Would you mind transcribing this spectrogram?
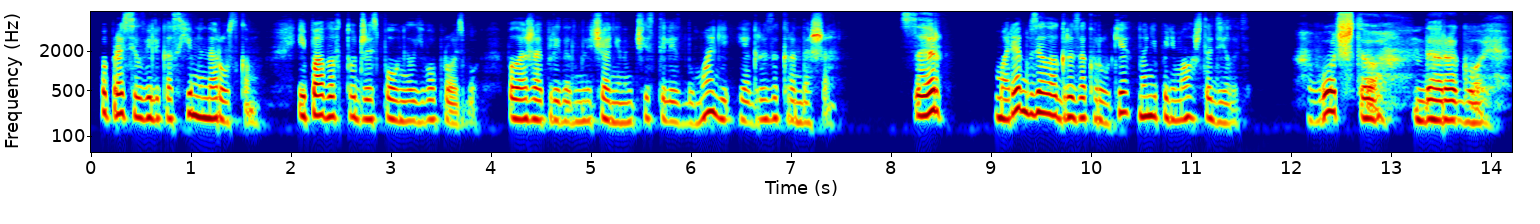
— попросил великосхимный на русском. И Павлов тут же исполнил его просьбу, положа перед англичанином чистый лист бумаги и огрызок карандаша. «Сэр?» Моряк взял огрызок в руки, но не понимал, что делать. «Вот что, дорогой», —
